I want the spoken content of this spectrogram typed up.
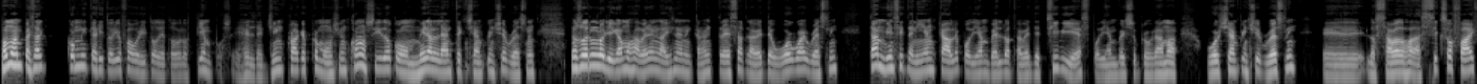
Vamos a empezar con mi territorio favorito de todos los tiempos. Es el de Jim Crockett Promotion, conocido como Mid Atlantic Championship Wrestling. Nosotros lo llegamos a ver en la isla en el canal 13 a través de Worldwide Wrestling. También si tenían cable podían verlo a través de TBS, podían ver su programa World Championship Wrestling eh, los sábados a las 6.05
